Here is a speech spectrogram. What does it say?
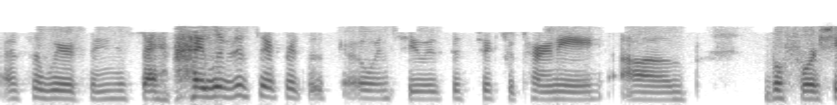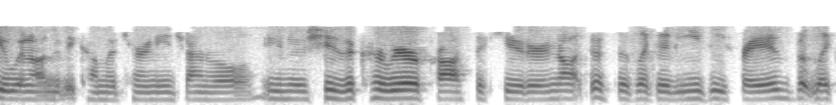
That's a weird thing to say, I lived in San Francisco when she was district attorney um, before she went on to become attorney general. You know, she's a career prosecutor, not just as like an easy phrase, but like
